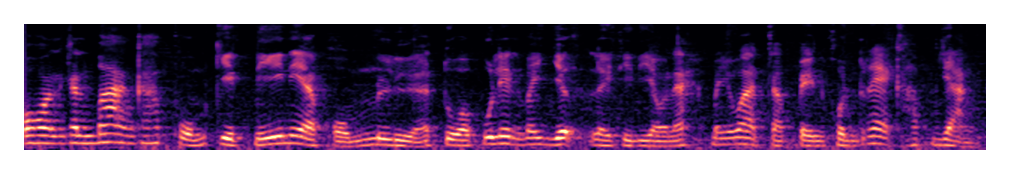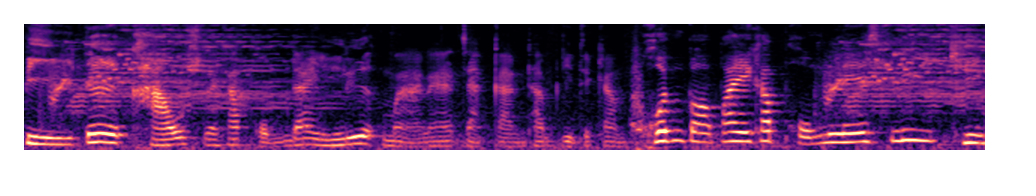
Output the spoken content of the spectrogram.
ออนกันบ้างครับ ผมกิจนี้เนี่ยผมเหลือตัวผู้เล่นไว้เยอะเลยทีเดียวนะ ไม่ว่าจะเป็นคนแรกครับอย่างปีเตอร์เคาช์นะครับผมได้เลือกมานะฮะจากการทำกิจกรรม คนต่อไปครับผมเลสลี่คิง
